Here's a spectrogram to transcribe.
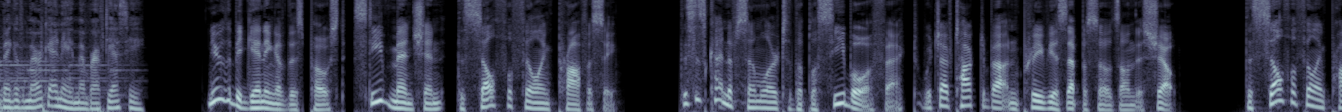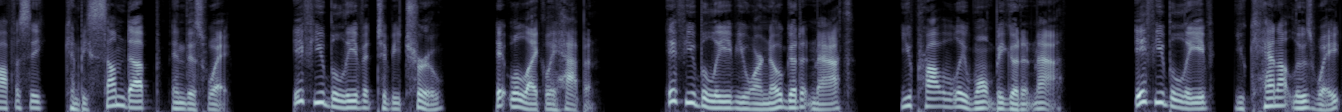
Bank of America and a member FDIC. Near the beginning of this post, Steve mentioned the self fulfilling prophecy. This is kind of similar to the placebo effect, which I've talked about in previous episodes on this show. The self fulfilling prophecy can be summed up in this way If you believe it to be true, it will likely happen. If you believe you are no good at math, you probably won't be good at math. If you believe you cannot lose weight,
